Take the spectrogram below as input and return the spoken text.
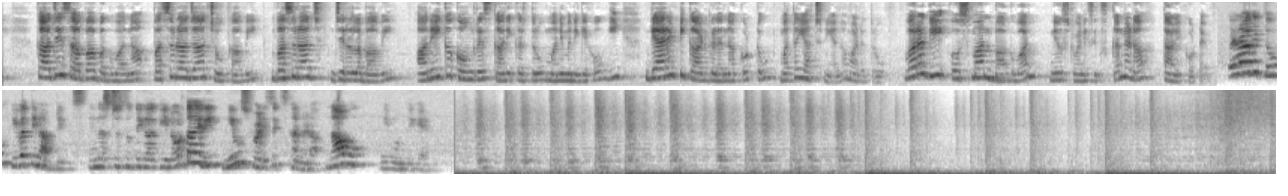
ಕಾಜೇಸಾಬಾ ಭಗವಾನ, ಬಸವರಾಜ ಚೌಕಾವಿ, ಬಸವರಾಜ್ ಜಿರಲಬಾವಿ, ಅನೇಕ ಕಾಂಗ್ರೆಸ್ ಕಾರ್ಯಕರ್ತರು ಮನೆ ಮನೆಗೆ ಹೋಗಿ ಗ್ಯಾರಂಟಿ ಕಾರ್ಡ್ಗಳನ್ನು ಕೊಟ್ಟು ಮತಯಾಚನೆಯನ್ನ ಮಾಡಿದ್ರು. ವರದಿ Usman Bagwan news twenty six Kannada, Talikote. ಇದಾಗಿತ್ತು ಇವತ್ತಿನ ಅಪ್ಡೇಟ್ಸ್. ಇನ್ನಷ್ಟು ಸುದ್ದಿಗಾಗಿ ನೋಡ್ತಾ ಇರಿ ನ್ಯೂಸ್ ಟ್ವೆಂಟಿ ಸಿಕ್ಸ್ ಕನ್ನಡ. ನಾವು ನಿಮ್ಮೊಂದಿಗೆ.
